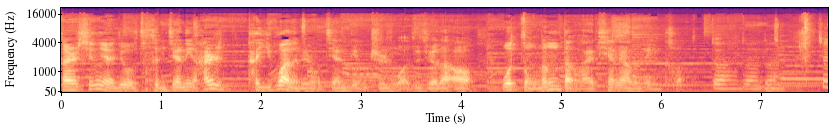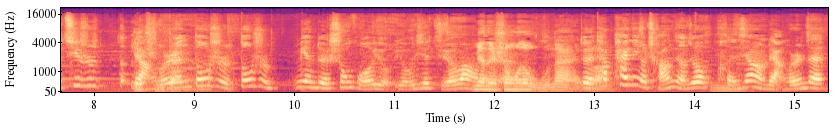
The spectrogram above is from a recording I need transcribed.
但是星姐就很坚定，还是她一贯的这种坚定执着，就觉得哦，我总能等来天亮的那一刻。对对对，嗯就其实两个人都是都是面对生活有有一些绝望，面对生活的无奈，吧对他拍那个场景就很像两个人在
